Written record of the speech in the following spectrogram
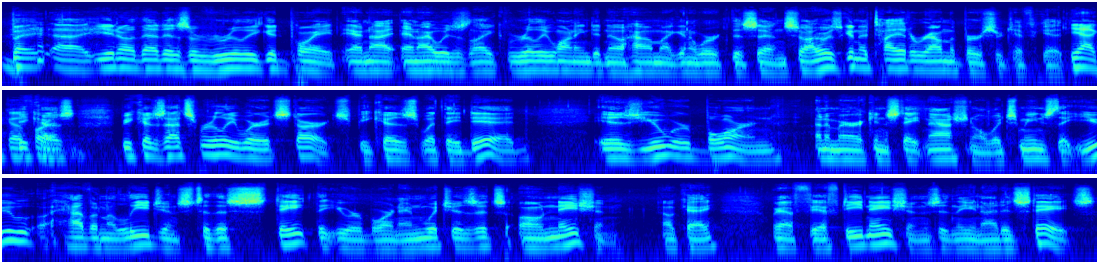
but uh, you know that is a really good point, and I and I was like really wanting to know how am I going to work this in. So I was going to tie it around the birth certificate. Yeah, go for it. because because that's really where it starts. Because what they did is you were born an American state national, which means that you have an allegiance to the state that you were born in, which is its own nation. Okay, we have 50 nations in the United States.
